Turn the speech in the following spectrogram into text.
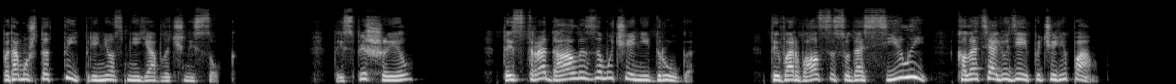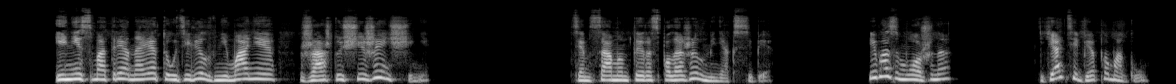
Потому что ты принес мне яблочный сок. Ты спешил. Ты страдал из-за мучений друга. Ты ворвался сюда силой, колотя людей по черепам. И, несмотря на это, уделил внимание жаждущей женщине. Тем самым ты расположил меня к себе. И, возможно, я тебе помогу.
